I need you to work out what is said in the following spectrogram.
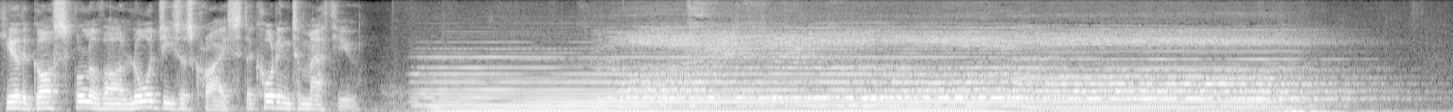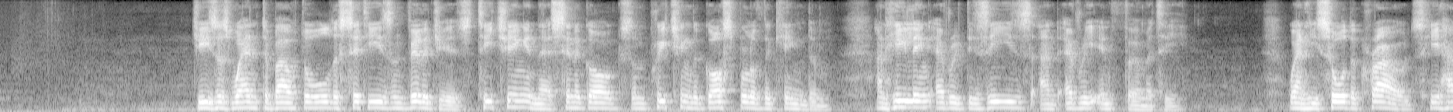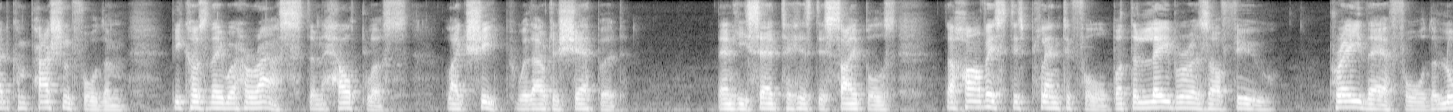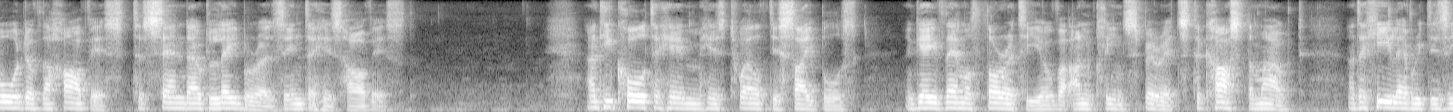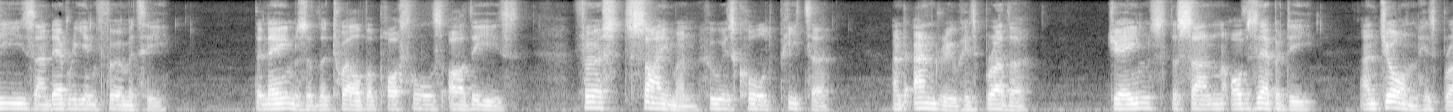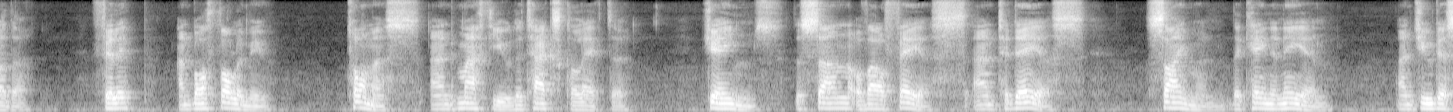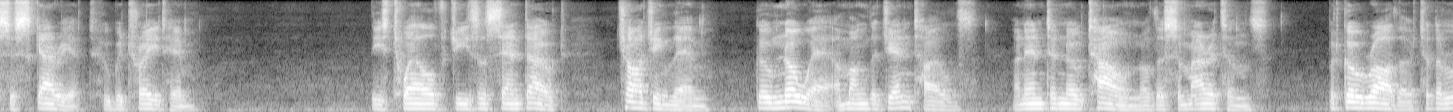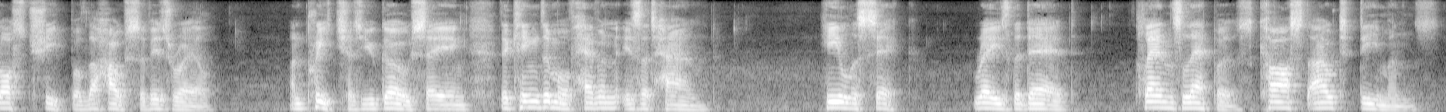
Hear the gospel of our Lord Jesus Christ according to Matthew. Jesus went about all the cities and villages, teaching in their synagogues and preaching the gospel of the kingdom, and healing every disease and every infirmity. When he saw the crowds, he had compassion for them, because they were harassed and helpless, like sheep without a shepherd. Then he said to his disciples, The harvest is plentiful, but the labourers are few. Pray therefore the Lord of the harvest to send out labourers into his harvest. And he called to him his twelve disciples, and gave them authority over unclean spirits to cast them out, and to heal every disease and every infirmity. The names of the twelve apostles are these. First Simon, who is called Peter, and Andrew his brother, James the son of Zebedee and John his brother, Philip and Bartholomew, Thomas and Matthew the tax collector, James the son of Alphaeus and Thaddeus, Simon the Cananaean, and Judas Iscariot who betrayed him. These twelve Jesus sent out, charging them, Go nowhere among the Gentiles, and enter no town of the Samaritans but go rather to the lost sheep of the house of Israel, and preach as you go, saying, The kingdom of heaven is at hand. Heal the sick, raise the dead, cleanse lepers, cast out demons.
